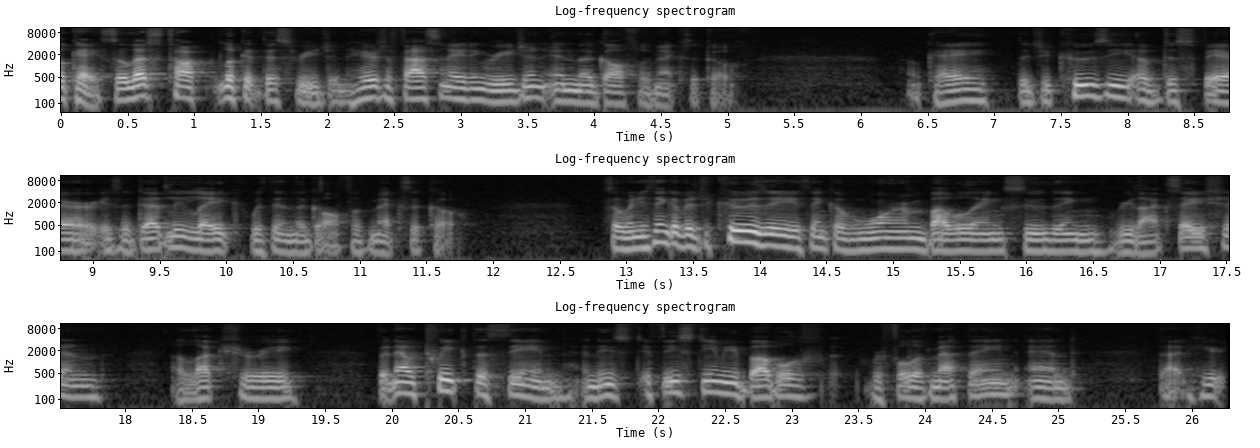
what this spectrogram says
Okay, so let's talk, look at this region. Here's a fascinating region in the Gulf of Mexico. Okay, the Jacuzzi of Despair is a deadly lake within the Gulf of Mexico. So when you think of a jacuzzi, you think of warm, bubbling, soothing relaxation, a luxury. But now tweak the scene, and these, if these steamy bubbles were full of methane and that he-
